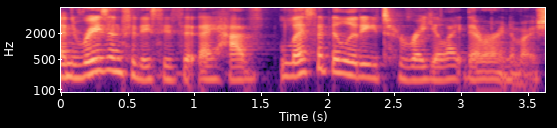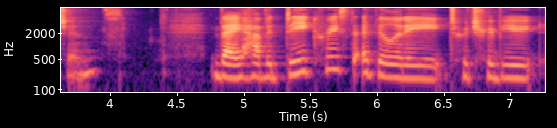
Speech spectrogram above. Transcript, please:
And the reason for this is that they have less ability to regulate their own emotions. They have a decreased ability to attribute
